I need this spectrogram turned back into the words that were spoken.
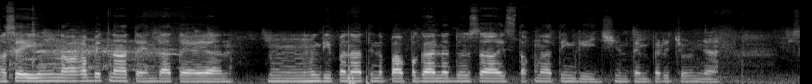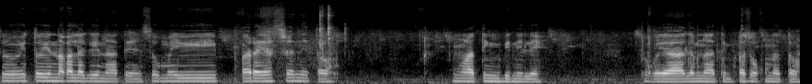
Kasi yung nakakabit natin, dati ayan, nung hindi pa natin napapagana dun sa stock nating gauge, yung temperature niya. So ito yung nakalagay natin. So may parehas siya nito yung ating binili. So kaya alam natin pasok na to.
